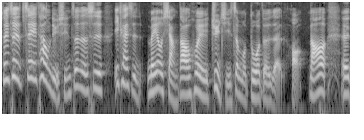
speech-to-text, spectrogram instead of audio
所以这这一趟旅行真的是一开始没有想到会聚集这么多的人哦。然后呃，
